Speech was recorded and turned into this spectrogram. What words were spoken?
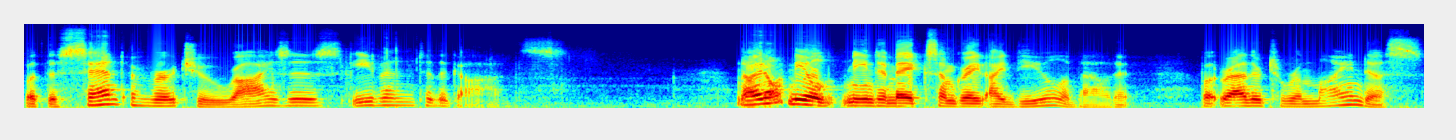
But the scent of virtue rises even to the gods. Now, I don't mean to make some great ideal about it, but rather to remind us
